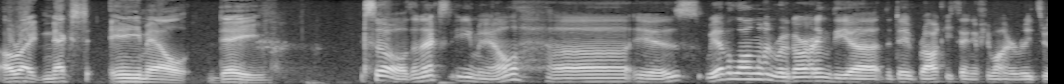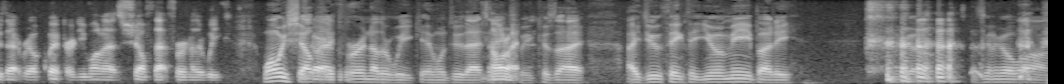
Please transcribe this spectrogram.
all right, next email, Dave. So the next email uh, is we have a long one regarding the uh, the Dave Brockie thing. If you want to read through that real quick, or do you want to shelf that for another week? Why don't we shelf regarding that for another week, and we'll do that next right. week because I I do think that you and me, buddy, is going to go long.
